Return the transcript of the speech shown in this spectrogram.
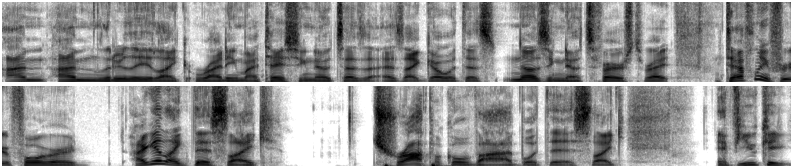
I'm I'm literally like writing my tasting notes as as I go with this nosing notes first, right? Definitely fruit forward. I get like this like tropical vibe with this. Like if you could,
